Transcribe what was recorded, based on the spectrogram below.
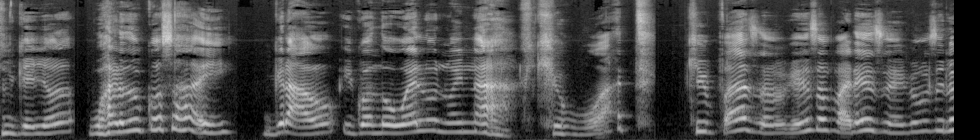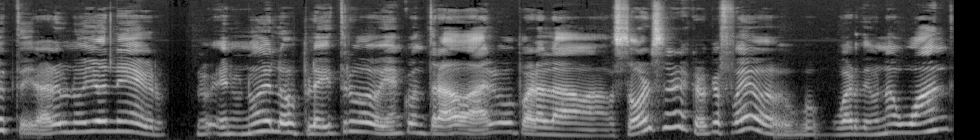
Que yo guardo cosas ahí grabo y cuando vuelvo no hay nada. ¿Qué what? ¿Qué pasa? ¿Por qué desaparece? Como si los tirara un hoyo negro. En uno de los playthroughs había encontrado algo para la Sorcerer, creo que fue. Guardé una wand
